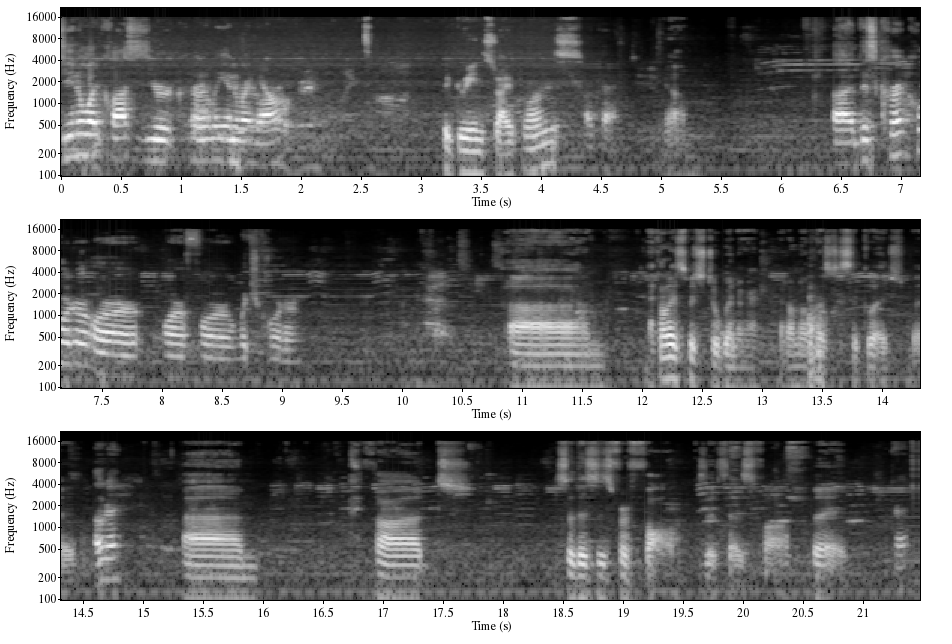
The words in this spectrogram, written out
Do you know what classes you're currently in right now? the green striped ones. Okay. Yeah. Uh, this current quarter, or or for which quarter? Um, I thought I switched to winter. I don't know if that's just a glitch, but Okay. um, I thought. So this is for fall because it says fall, but Okay.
